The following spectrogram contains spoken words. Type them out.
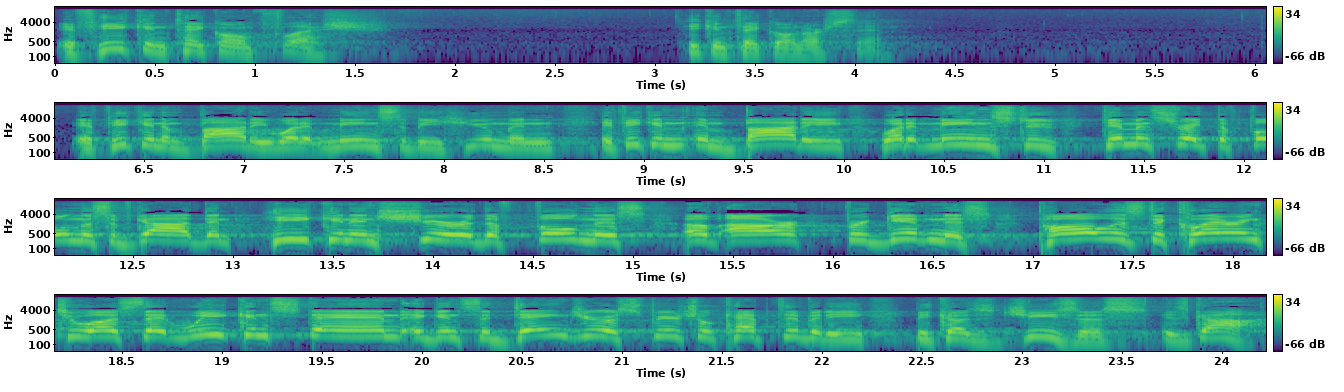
If he can take on flesh, he can take on our sin. If he can embody what it means to be human, if he can embody what it means to demonstrate the fullness of God, then he can ensure the fullness of our forgiveness. Paul is declaring to us that we can stand against the danger of spiritual captivity because Jesus is God.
